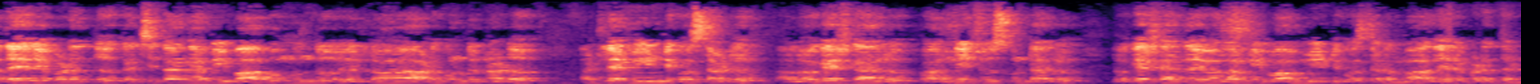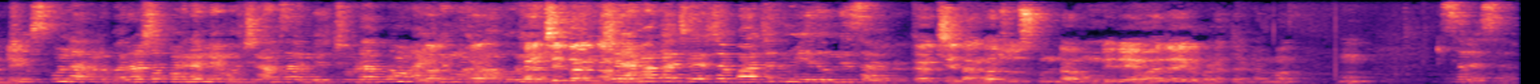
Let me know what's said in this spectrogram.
అధైర్యపడద్దు ఖచ్చితంగా మీ బాబు ముందు ఆడుకుంటున్నాడు అట్లే మీ ఇంటికి వస్తాడు. ఆ లోకేష్ గారు అన్ని చూసుకుంటారు. లోకేష్ గారి దయ వల్ల మీ బాబు మీ ఇంటికి వస్తాడమ్మా అధైర్యపడద్దండి. బాబుని. ఖచ్చితంగా చూసుకుంటాము మీరేం అధైర్యపడద్దండి అమ్మా? సరే సార్.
